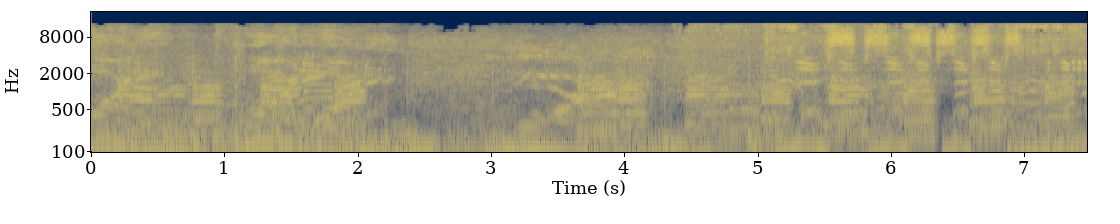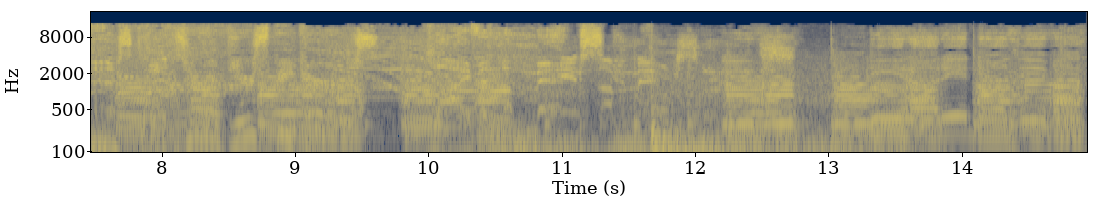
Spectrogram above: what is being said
Warning. Warning. Warning. This, this, this, this, this will tear up your speakers. Live in the mix. rinoziva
